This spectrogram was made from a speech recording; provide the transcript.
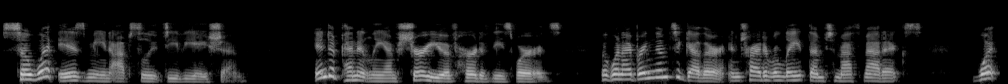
So what is mean absolute deviation? Independently, I'm sure you have heard of these words, but when I bring them together and try to relate them to mathematics, what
